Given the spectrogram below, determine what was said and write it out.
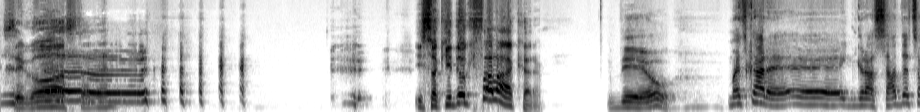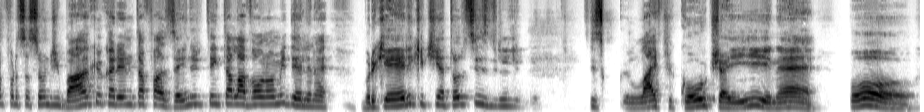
Você gosta, né? Isso aqui deu o que falar, cara. Deu. Mas, cara, é, é engraçado essa forçação de barra que o Carino tá fazendo de tentar lavar o nome dele, né? Porque ele que tinha todos esses, esses life coach aí, né? Pô,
